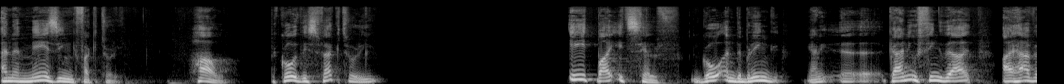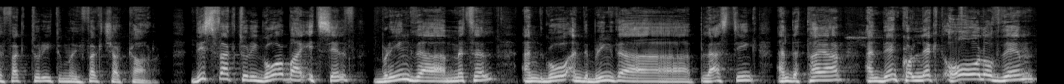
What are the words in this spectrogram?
an amazing factory. How? Because this factory eat by itself. Go and bring, uh, can you think that I have a factory to manufacture car? This factory go by itself, bring the metal and go and bring the plastic and the tire and then collect all of them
